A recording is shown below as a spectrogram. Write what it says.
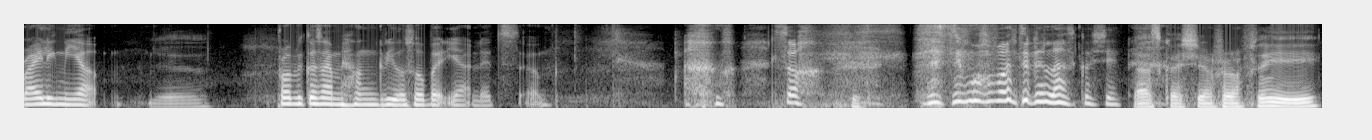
riling me up. yeah. Probably because I'm hungry also, but yeah, let's um so let's move on to the last question. Last question from Flea.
